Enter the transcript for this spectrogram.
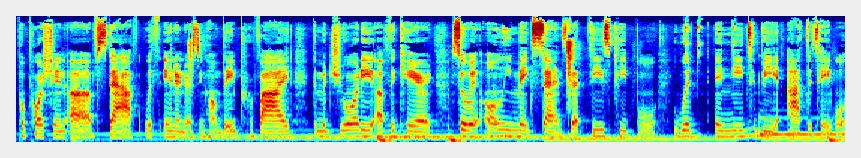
proportion of staff within a nursing home. They provide the majority of the care. So it only makes sense that these people would and need to be at the table.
